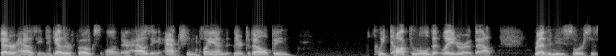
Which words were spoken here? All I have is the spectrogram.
Better Housing Together folks on their housing action plan that they're developing we talked a little bit later about revenue sources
